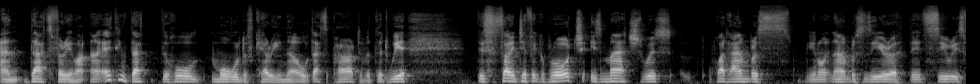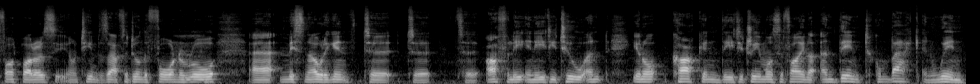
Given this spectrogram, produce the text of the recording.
And that's very much, I think that the whole mould of Kerry now, that's part of it, that we, this scientific approach is matched with what Ambrose, you know, in Ambrose's era, the serious footballers, you know, team that's after doing the four in a row, uh, missing out again to, to, to Offaly in 82 and, you know, Cork in the 83 Munster final and then to come back and win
